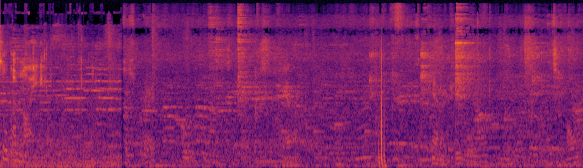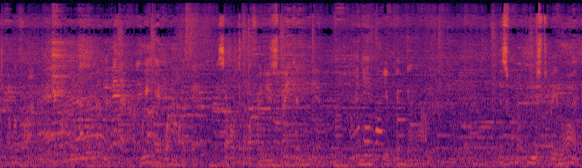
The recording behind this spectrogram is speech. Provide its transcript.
ซุปอร่อย That's great. Piano. Piano keyboard. It's an old telephone. We had one like that. It's an old telephone. You speak in here and you, you pick that up. That's what it used to be like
